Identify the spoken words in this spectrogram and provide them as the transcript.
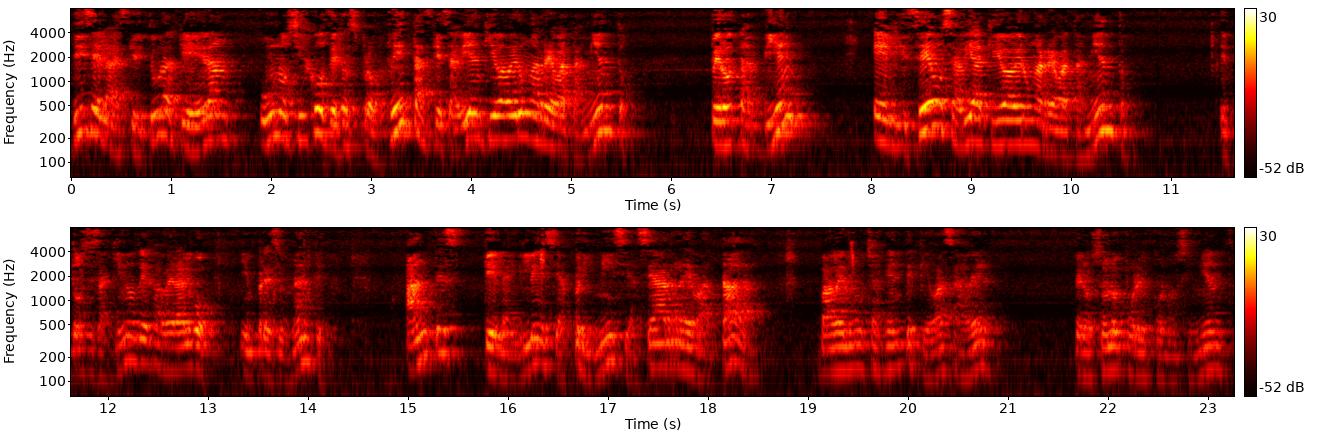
dice la escritura que eran unos hijos de los profetas que sabían que iba a haber un arrebatamiento. Pero también Eliseo sabía que iba a haber un arrebatamiento. Entonces aquí nos deja ver algo impresionante. Antes que la iglesia primicia sea arrebatada, va a haber mucha gente que va a saber, pero solo por el conocimiento,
